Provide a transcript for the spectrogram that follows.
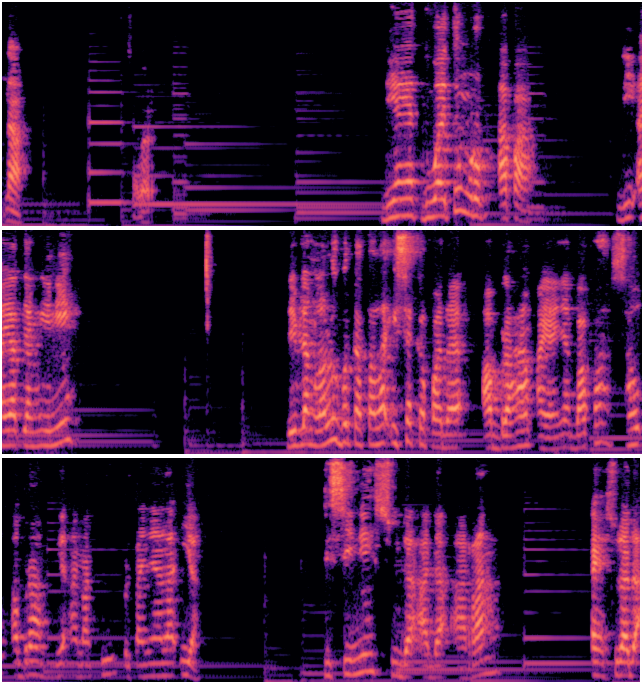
Nah, sabar. Di ayat 2 itu merup apa? Di ayat yang ini dia bilang lalu berkatalah Isa kepada Abraham ayahnya, "Bapak, saud Abraham, ya anakku." Bertanyalah ia. Di sini sudah ada arang eh sudah ada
